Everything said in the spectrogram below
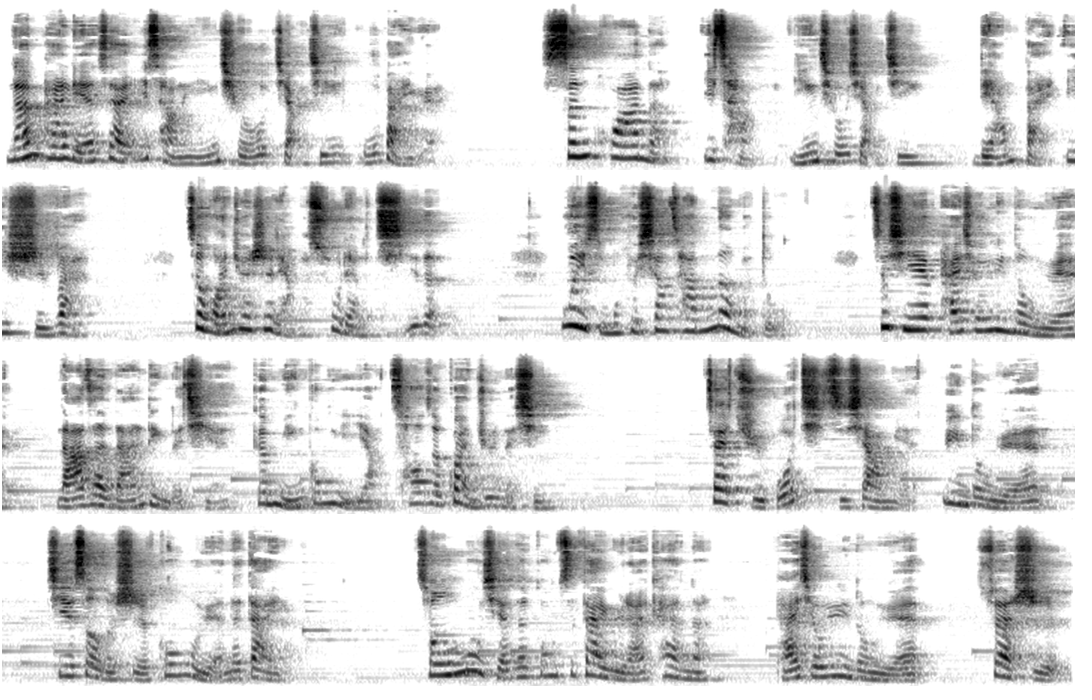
男排联赛一场赢球奖金五百元。申花呢，一场赢球奖金两百一十万，这完全是两个数量级的。为什么会相差那么多？这些排球运动员拿着蓝领的钱，跟民工一样，操着冠军的心。在举国体制下面，运动员接受的是公务员的待遇。从目前的工资待遇来看呢，排球运动员算是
